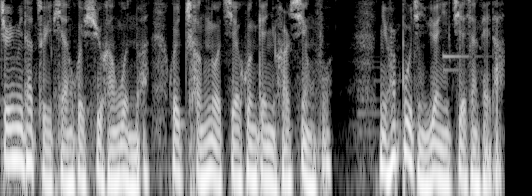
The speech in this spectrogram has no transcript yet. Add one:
就因为他嘴甜，会嘘寒问暖，会承诺结婚给女孩幸福，女孩不仅愿意借钱给他，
